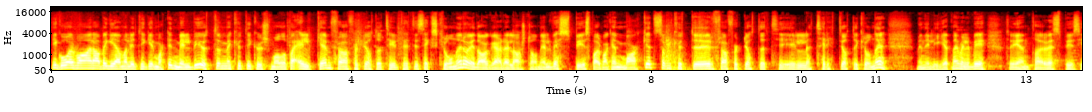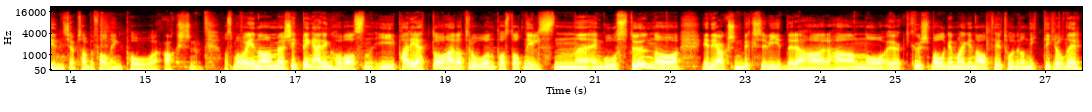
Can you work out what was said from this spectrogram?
I går var ABG-analytiker Martin Melby ute med kutt i kursmålet på Elkem fra 48 til 36 kroner, og i dag er det Lars Daniel Vestby i Sparebanken Market som kutter fra 48 til 38 kroner. Men i likhet med Melby så gjentar Vestby sin kjøpsanbefaling på aksjen. Og så må vi innom shipping. Erling Håvaldsen i Pareto har hatt troen på Stolt-Nielsen en god stund, og idet aksjen bykser videre har han nå økt kursmålet marginalt til 290 kroner.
